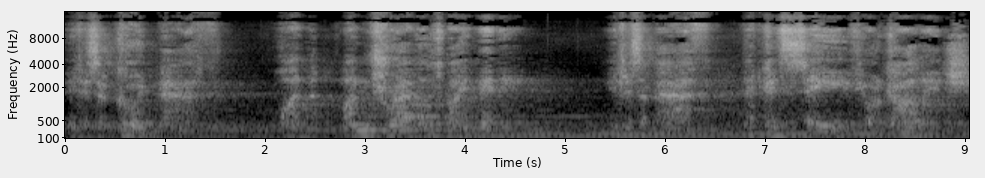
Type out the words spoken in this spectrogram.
It is a good path, one untraveled by many. It is a path that can save your college.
